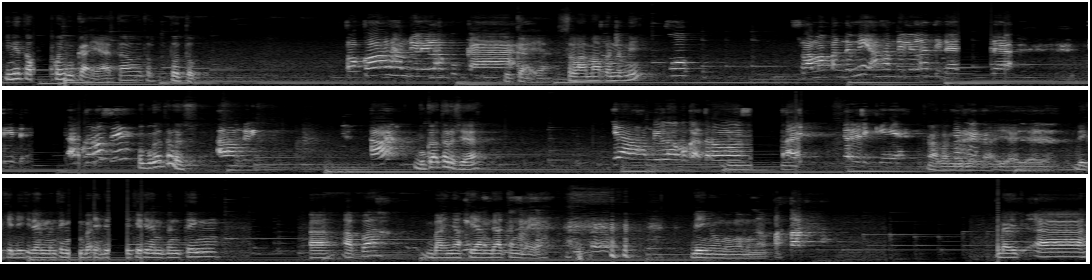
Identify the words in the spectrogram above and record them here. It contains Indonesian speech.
Ini toko buka ya atau tertutup? Toko alhamdulillah buka. Buka ya. Selama pandemi? Selama pandemi alhamdulillah tidak ada tidak ah, terus ya? Oh, buka terus? Alhamdulillah. Hah? Buka terus ya? Ya, alhamdulillah buka terus. Hmm. Ada rezekinya. Alhamdulillah. Iya, iya, iya. Dikit-dikit yang penting Mbak, dikit yang penting uh, apa? Banyak yang datang, Mbak ya. Bingung mau ngomong apa. Baik, uh,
